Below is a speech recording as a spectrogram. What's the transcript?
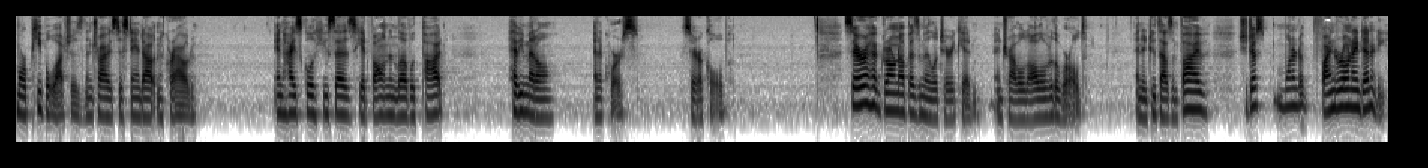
more people watches than tries to stand out in a crowd. In high school, he says he had fallen in love with pot, heavy metal, and of course, Sarah Kolb. Sarah had grown up as a military kid and traveled all over the world. And in 2005, she just wanted to find her own identity.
